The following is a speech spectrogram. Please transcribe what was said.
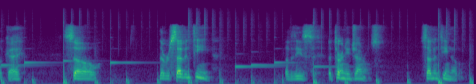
Okay? So there were 17 of these attorney generals. 17 of them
